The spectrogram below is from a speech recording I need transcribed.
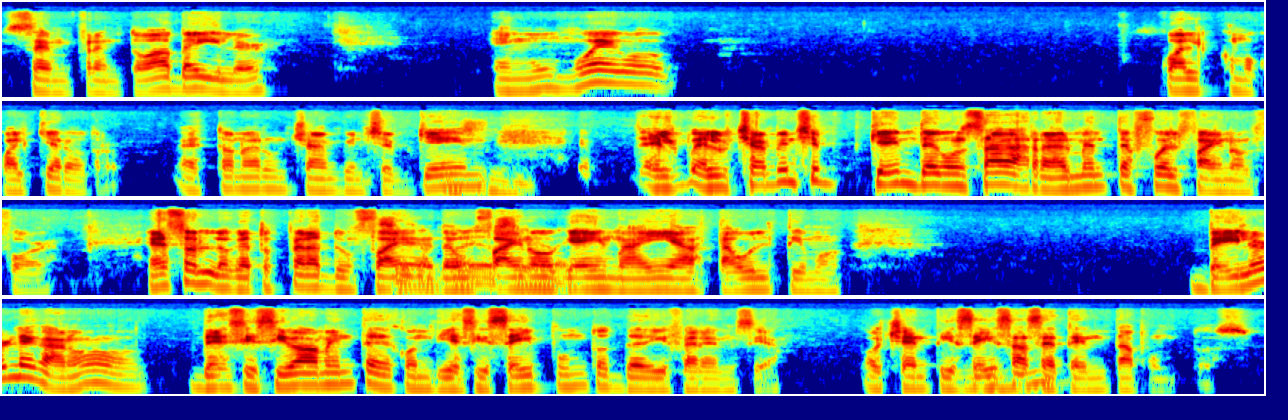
se enfrentó a Baylor en un juego cual, como cualquier otro. Esto no era un championship game el, Championship Game de Gonzaga realmente fue el Final Four. Eso es lo que tú esperas de un, de un Final Game ahí hasta último. Baylor le ganó decisivamente con 16 puntos de diferencia, 86 a 70 puntos.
